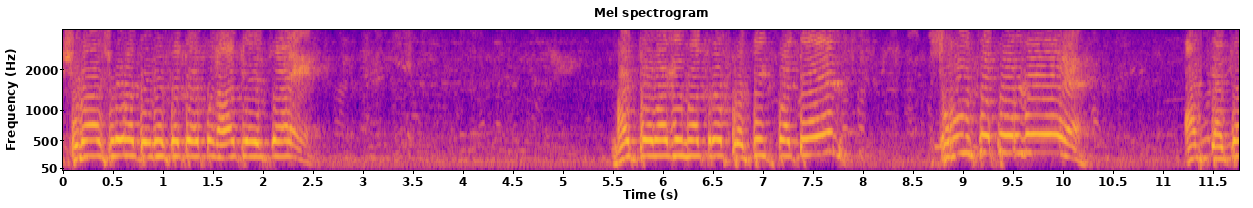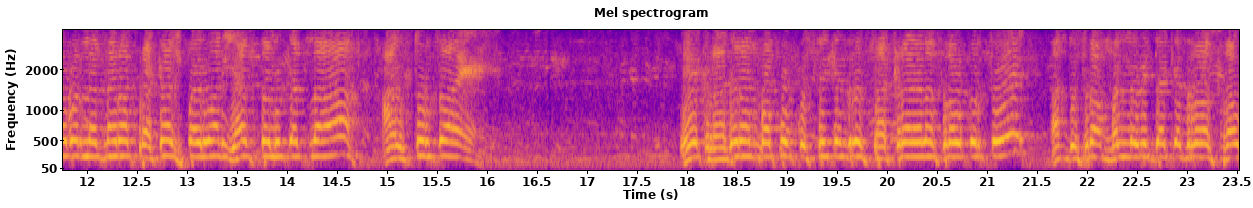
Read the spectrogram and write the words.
शुभाशीर्वाद देण्यासाठी आपण हात यायचा आहे. मध्यभागी मात्र प्रतीक पाटील सुरूरचं पोरग आणि त्याच्यावर लढणारा प्रकाश पैलवान याच तालुक्यातला आस्तूरचा आहे. एक राजाराम बापू कुस्ती केंद्र साखराळ्याला सराव करतोय आणि दुसरा मल्ल विद्या केंद्राला सराव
